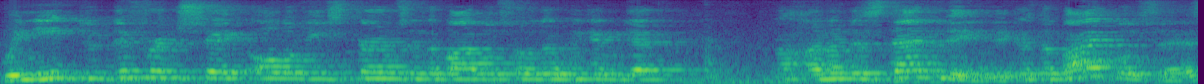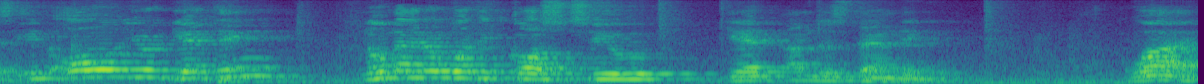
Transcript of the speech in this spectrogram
We- need to differentiate all of these terms in the Bible so that we can get an understanding. Because the Bible says, in all you're getting, no matter what it costs you, get understanding. Why?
